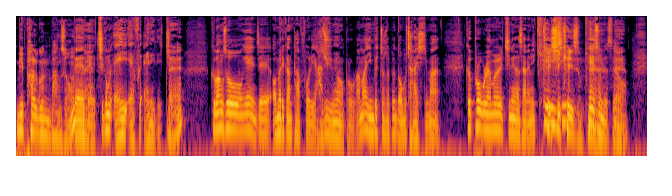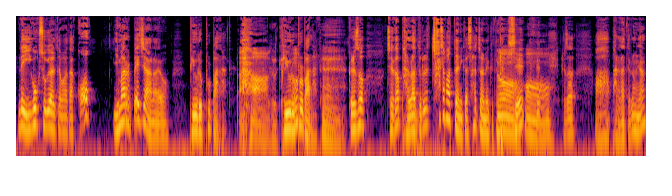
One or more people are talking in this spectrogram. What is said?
미팔군 방송. 네네. 지금은 AFN이 됐죠. 네. 그 방송에 이제 American Top 40이 아주 유명한 프로그램. 아마 임백천 선배 너무 잘 아시지만 그 프로그램을 진행한 사람이 케이시 케이슴. 케이슴이었어요. 네. 네. 근데 이 곡 소개할 때마다 꼭 이 말을 빼지 않아요. beautiful ballad. 아, 그렇게. beautiful ballad. 네. 그래서 제가 발라드를 찾아봤다니까 사전에 그때 어, 당시에. 어. 그래서 아 발라드는 그냥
